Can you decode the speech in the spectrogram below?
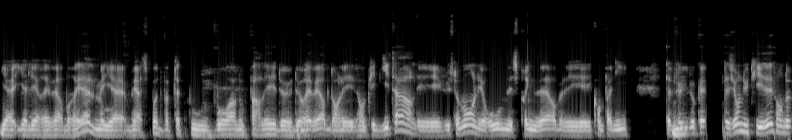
Il y a, il y a les réverbes réels, mais, il y a, mais Aspot va peut-être nous, pouvoir nous parler de, de réverb dans les amplis de guitare, les, justement les rooms, les spring verbs, les compagnies. T'as déjà Mhm. eu l'occasion d'utiliser ce genre de-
